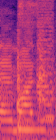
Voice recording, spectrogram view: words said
del body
